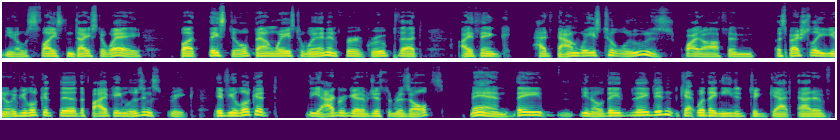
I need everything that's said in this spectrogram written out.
you know, sliced and diced away, but they still found ways to win and for a group that I think had found ways to lose quite often, especially, you know, if you look at the the 5-game losing streak, if you look at the aggregate of just the results, man, they you know they they didn't get what they needed to get out of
